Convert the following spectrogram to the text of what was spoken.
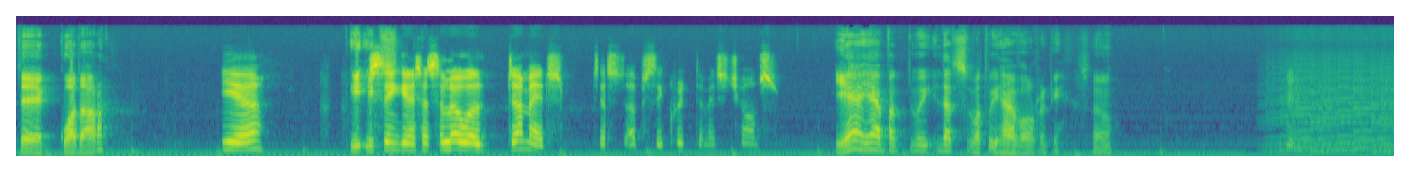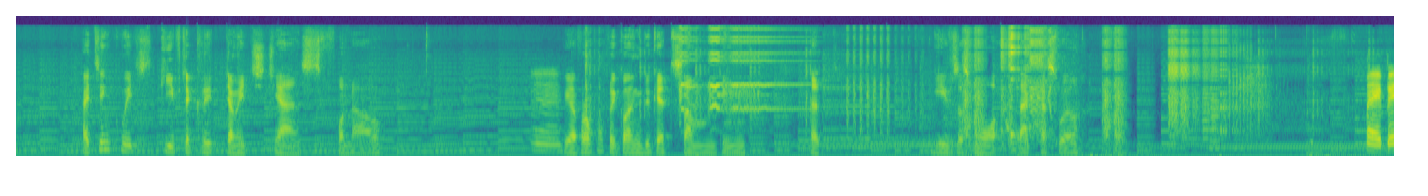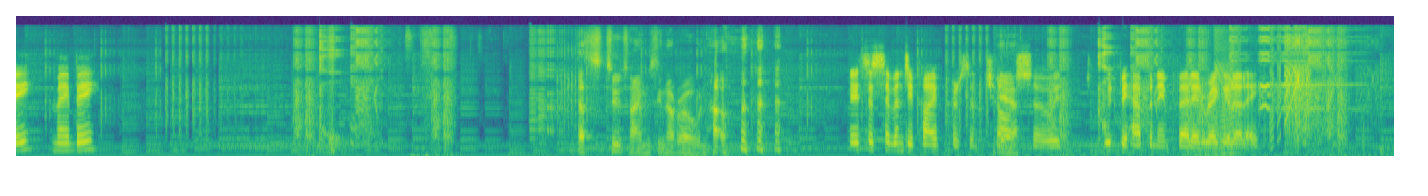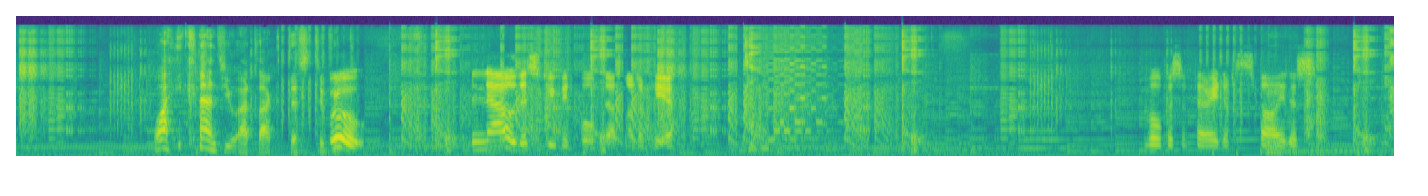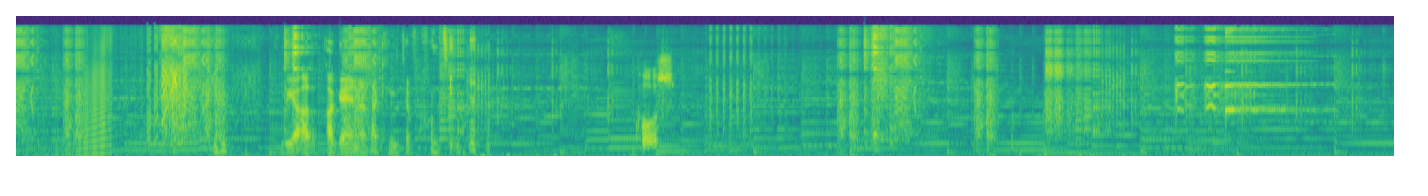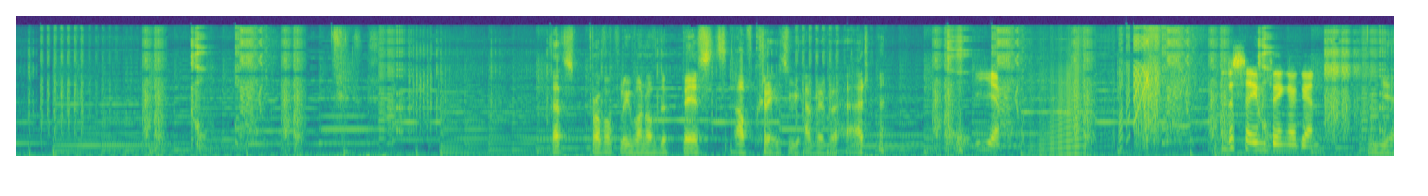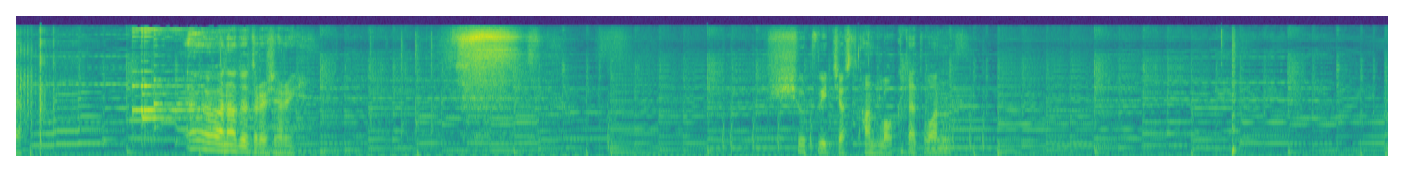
The Quadar? Yeah. It, it's, thinking it has a lower damage. Just ups the crit damage chance. yeah, yeah, but we, that's what we have already, so. Hmm. I think we keep the crit damage chance for now. Hmm. We are probably going to get something that gives us more attack as well. Maybe, maybe. That's two times in a row now. It's a 75% chance, Yeah. so it would be happening fairly regularly. Why can't you attack the stupid? Ooh! Now the stupid wolf does not appear. Wolf is afraid of spiders. We are again attacking the thing. Of course. That's probably one of the best upgrades we have ever had. Yep. The same thing again. yeah. Oh, another treasury. Should we just unlock that one?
